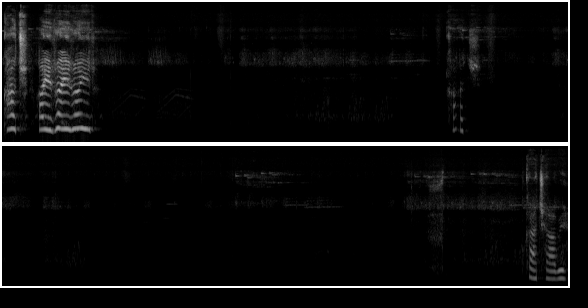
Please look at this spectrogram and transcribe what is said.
Kaç. Hayır hayır hayır. Kaç. Kaç abi.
